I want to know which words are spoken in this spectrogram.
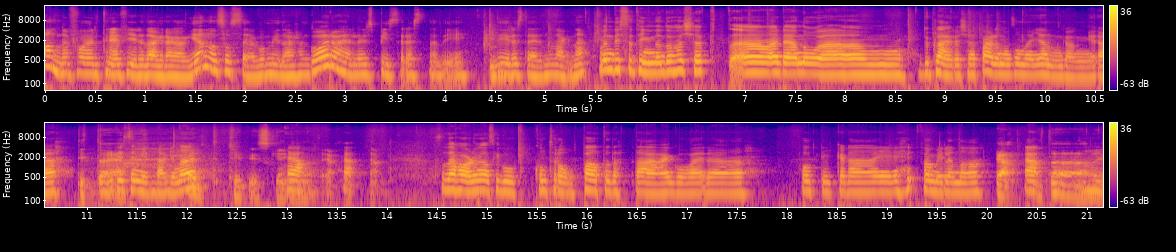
handle for tre-fire dager av gangen, og så se hvor mye det er som går, og heller spise restene de, de resterende dagene. Men disse tingene du har kjøpt, eh, er det noe eh, du pleier å kjøpe? Er det noen sånne gjengangere Dette i er disse middagene? helt typisk. Ja. Ja. Ja. Så det har du ganske god kontroll på, at dette går eh, Folk liker det i familien og Ja, Ja. dette vi,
